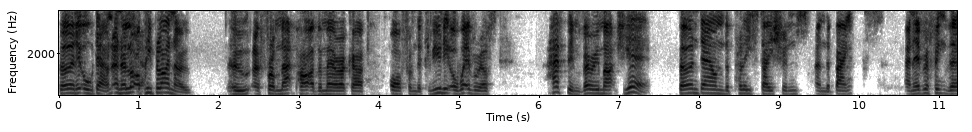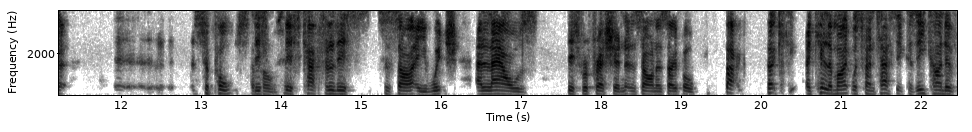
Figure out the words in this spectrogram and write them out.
burn it all down. And a lot of people I know who are from that part of America or from the community or whatever else have been very much, yeah, burn down the police stations and the banks and everything that uh, supports, Supports this this capitalist society which allows this repression and so on and so forth. But but a Killer Mike was fantastic because he kind of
